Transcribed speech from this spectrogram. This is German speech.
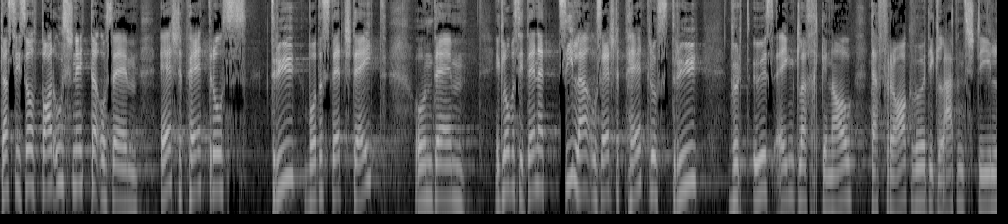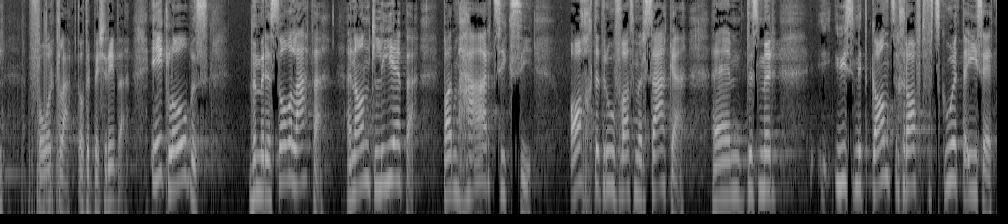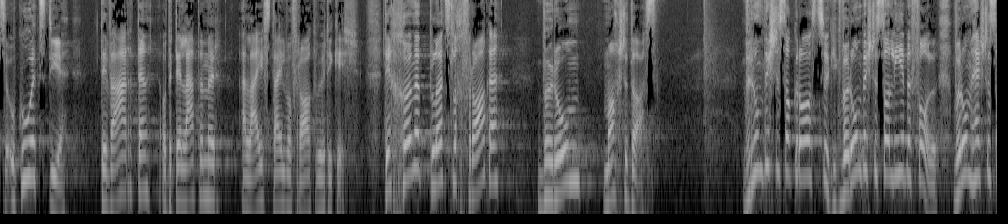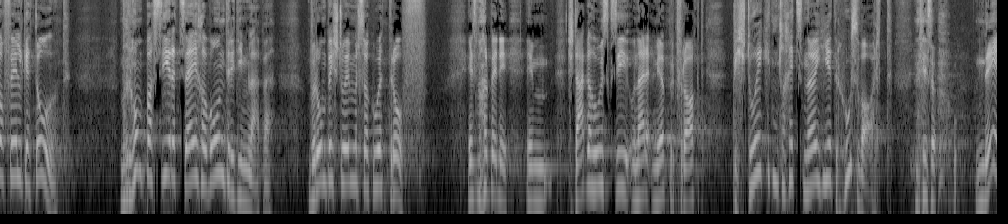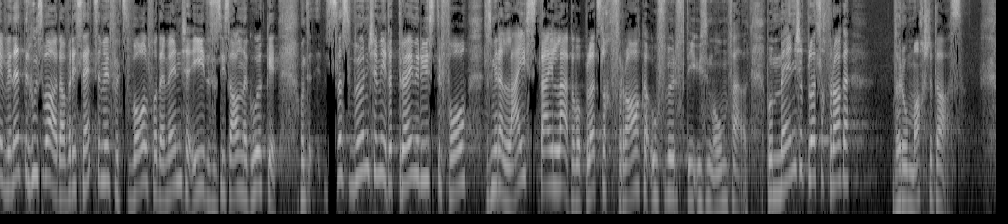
Das sind so ein paar Ausschnitte aus dem 1. Petrus 3, wo das dort steht. Und ähm, ich glaube, in diesen Zielen aus 1. Petrus 3 wird uns eigentlich genau der fragwürdige Lebensstil vorgelebt oder beschrieben. Ich glaube wenn wir so leben, einander lieben, barmherzig sind, achten darauf, was wir sagen, ähm, dass wir uns mit ganzer Kraft für das Gute einsetzen und gut tun, dann werden oder dann leben wir einen Lifestyle, der fragwürdig ist. Dann kommen plötzlich Fragen, warum machst du das? Warum bist du so großzügig? Warum bist du so liebevoll? Warum hast du so viel Geduld? Warum passieren Zeichen Wunder in deinem Leben? Warum bist du immer so gut drauf? Jetzt mal bin ich im Stegenhaus und dann hat mich jemand gefragt, bist du eigentlich jetzt neu hier der Hauswart? Und ich so, Nein, ich bin nicht der Hauswart, aber ich setze mich für das Wohl der Menschen ein, dass es uns allen gut geht. Und das wünschen wir, da träumen wir uns davon, dass wir einen Lifestyle leben, der plötzlich Fragen aufwirft in unserem Umfeld. Wo Menschen plötzlich fragen, warum machst du das?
